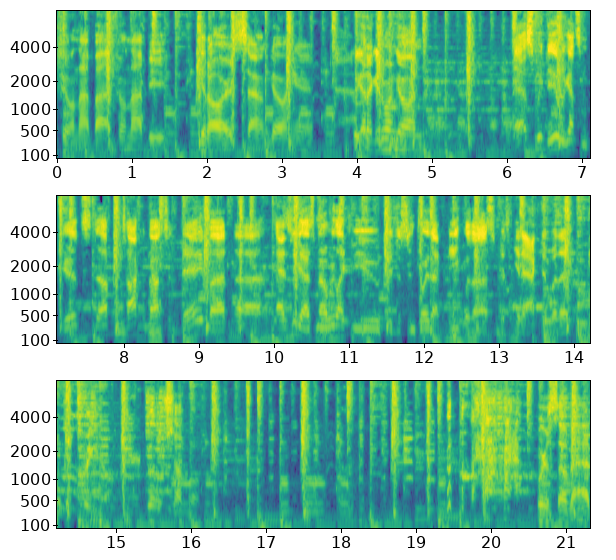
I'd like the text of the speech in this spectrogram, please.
Feeling that vibe, feeling that beat. Get our sound going here. We got a good one going. Yes, we do. We got some good stuff to talk about today, but uh, as you guys know, we like you to just enjoy that beat with us and just get active with it. Bring it over here. Little shuffle. We're so bad.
